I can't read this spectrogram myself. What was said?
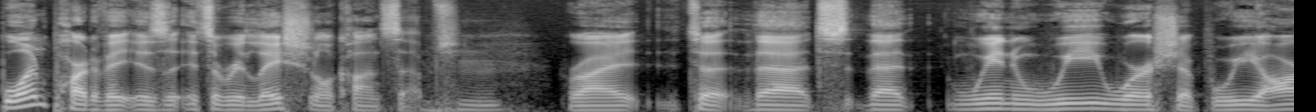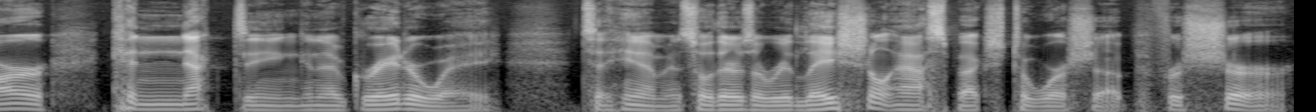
one part of it is it's a relational concept. Mm-hmm. Right, to that that when we worship, we are connecting in a greater way to Him, and so there's a relational aspect to worship for sure.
